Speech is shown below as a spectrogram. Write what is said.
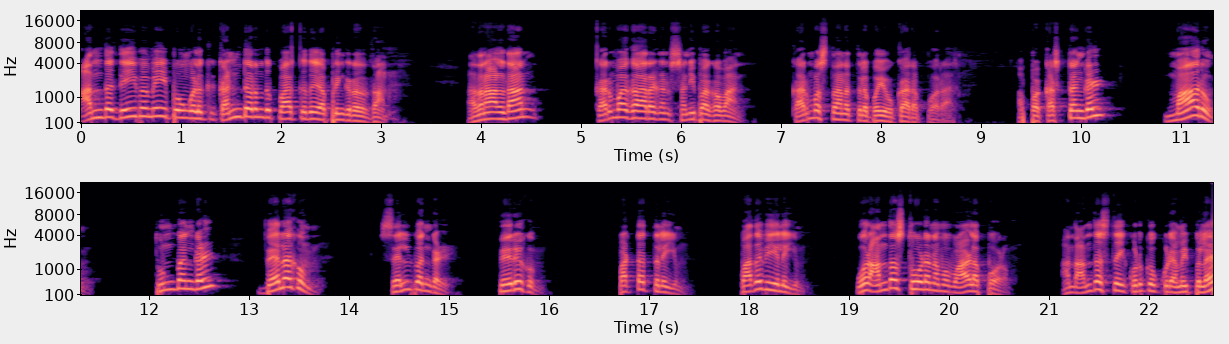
அந்த தெய்வமே இப்போ உங்களுக்கு கண் திறந்து பார்க்குது அப்படிங்கிறது தான். அதனால்தான் கர்மகாரகன் சனி பகவான் கர்மஸ்தானத்தில் போய் உட்கார போகிறார் அப்போ கஷ்டங்கள் மாறும். துன்பங்கள் விலகும். செல்வங்கள் பெருகும். பட்டத்திலையும் பதவியிலையும் ஒரு அந்தஸ்தோடு நம்ம வாழப் போகிறோம் அந்த அந்தஸ்தை கொடுக்கக்கூடிய அமைப்பில்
